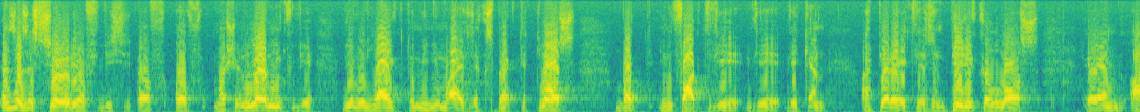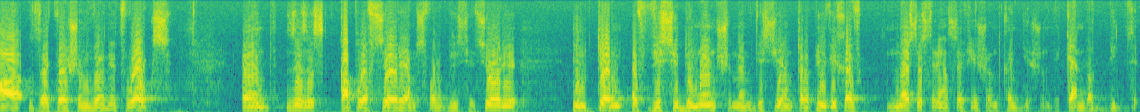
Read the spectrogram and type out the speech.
And there's a theory of, VC of, of machine learning. We, we would like to minimize expected loss, but in fact, we, we, we can operate with empirical loss. And uh, the question when it works. And this is a couple of theorems from VC theory. In terms of VC dimension and VC entropy, we have necessary and sufficient condition. We cannot beat it.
